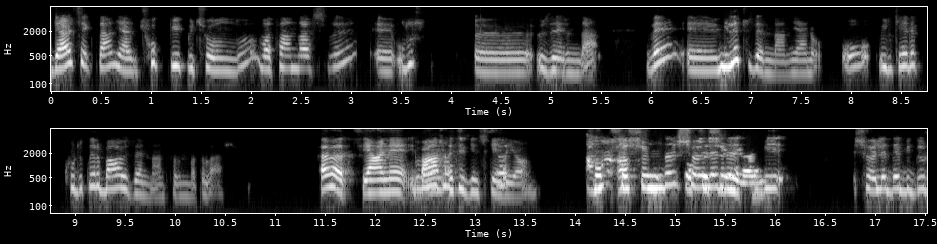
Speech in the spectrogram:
Gerçekten yani çok büyük bir çoğunluğu vatandaşlığı e, ulus e, üzerinden ve e, millet üzerinden yani o ülkeyle kurdukları bağ üzerinden tanımladılar. Evet yani Bu ben çok ilginç geliyor. Ama çok aslında çok şöyle de bir şöyle de bir dur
